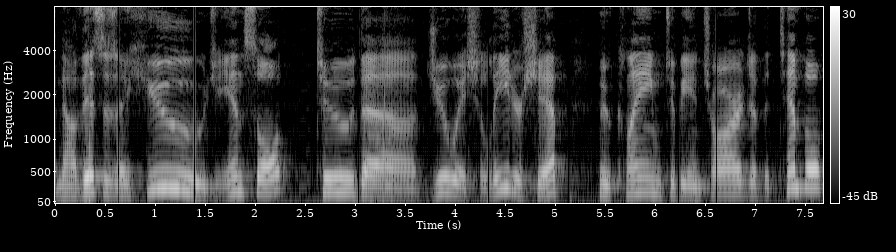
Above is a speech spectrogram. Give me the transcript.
Now, this is a huge insult to the Jewish leadership who claim to be in charge of the temple,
